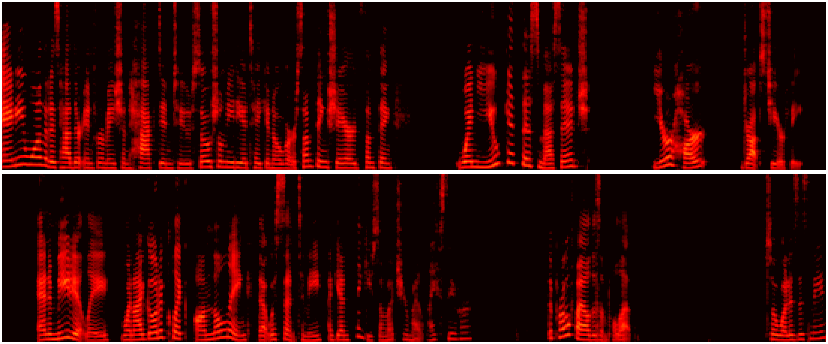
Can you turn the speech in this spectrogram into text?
anyone that has had their information hacked into, social media taken over, something shared, something, when you get this message, your heart drops to your feet. And immediately, when I go to click on the link that was sent to me, again, thank you so much, you're my lifesaver, the profile doesn't pull up. So, what does this mean?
